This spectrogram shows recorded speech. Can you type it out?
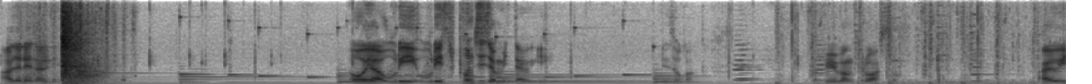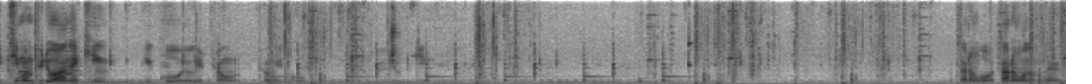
아드레날린. 어야 우리 우리 스폰지점 있다 여기. 민서가. 자, 비밀방 들어왔어. 아 여기 팀원 필요한 해킹 있고 여기 병 병 있고. 죽기. 다른 거 다른 건 없나 여기?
